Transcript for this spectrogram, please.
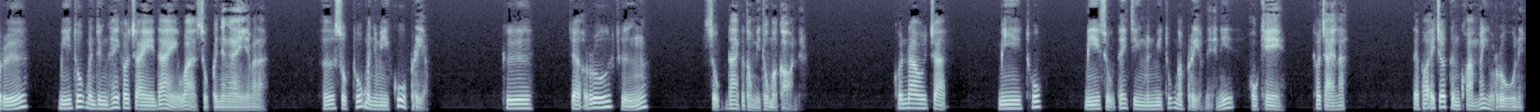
หรือมีทุกข์มันจึงให้เข้าใจได้ว่าสุขเป็นยังไงใช่ไหมล่ะเออสุขทุกข์มันยังมีคู่เปรียบ คือจะรู้ถึงสุขได้ก็ต้องมีทุกข์มาก่อน คนเราจะมีทุกข์มีสุขได้จริง มันมีทุกข์มาเปรียบเนี่ยอันนี้โอเค เข้าใจละ แต่พอไอ้เจ้าถึงความไม่รู้เนี่ย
